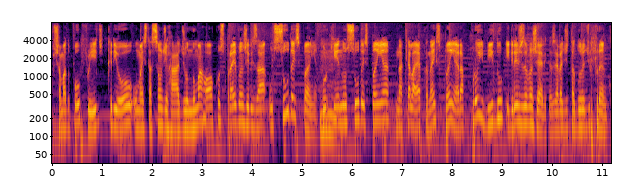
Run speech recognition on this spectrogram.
chamado Paul Fried criou uma estação de rádio no Marrocos para evangelizar o sul da Espanha, Uhum. porque no sul da Espanha, naquela época, na Espanha, era proibido igrejas evangélicas, era a ditadura de Franco.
